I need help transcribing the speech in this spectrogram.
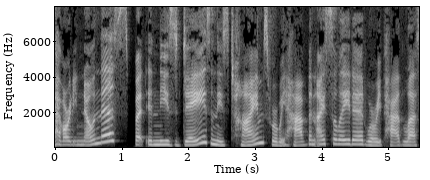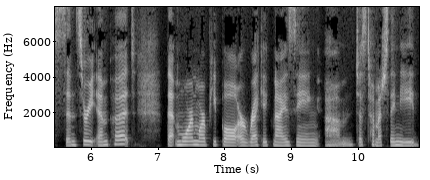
have already known this, but in these days and these times where we have been isolated, where we've had less sensory input, that more and more people are recognizing um, just how much they need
